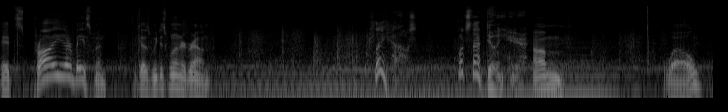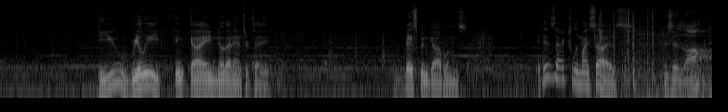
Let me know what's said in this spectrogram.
It's probably our basement because we just went underground. A Playhouse. What's that doing here? Um. Well. Do you really think I know that answer, Teddy? Basement goblins. It is actually my size. Is it locked?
